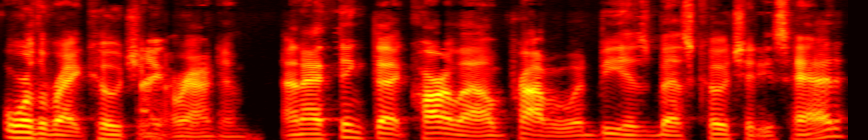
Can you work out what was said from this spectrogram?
or the right coaching around him. And I think that Carlisle probably would be his best coach that he's had.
